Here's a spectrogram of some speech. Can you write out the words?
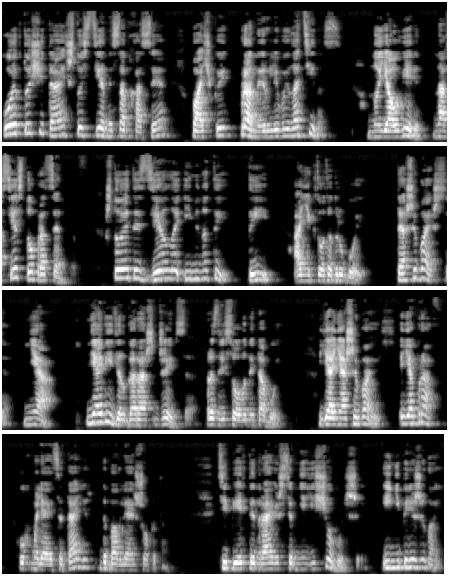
Кое-кто считает, что стены Сан-Хосе пачкает пронырливый латинос. Но я уверен на все сто процентов, что это сделала именно ты, ты, а не кто-то другой. Ты ошибаешься? Неа. Я видел гараж Джеймса, разрисованный тобой. Я не ошибаюсь. Я прав, ухмыляется Тайлер, добавляя шепотом. Теперь ты нравишься мне еще больше. И не переживай.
